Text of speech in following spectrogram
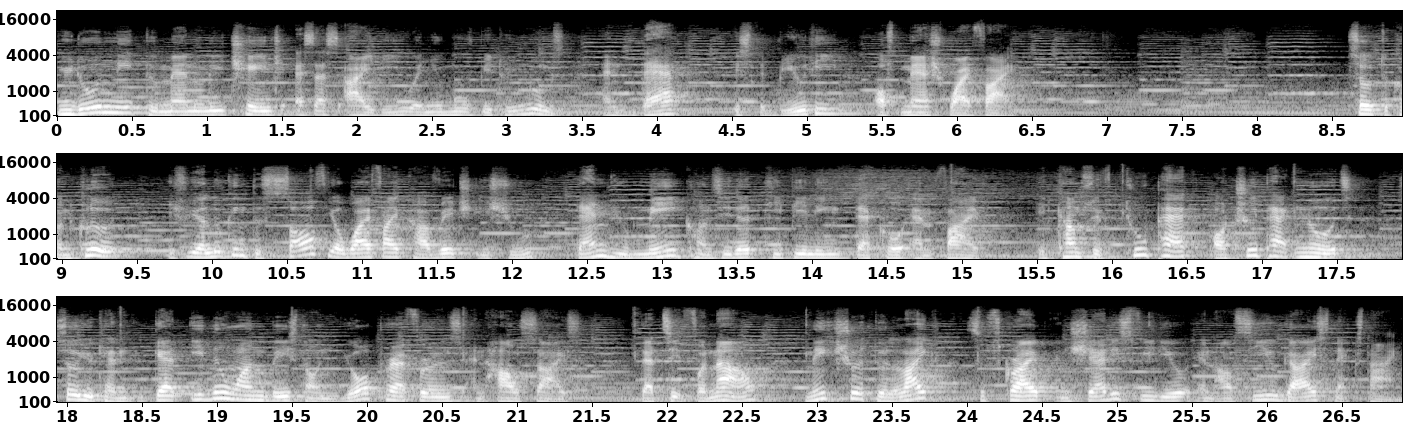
You don't need to manually change SSID when you move between rooms and that is the beauty of Mesh Wi-Fi. So to conclude, if you are looking to solve your Wi-Fi coverage issue, then you may consider TP-Link Deco M5. It comes with 2-pack or 3-pack nodes, so you can get either one based on your preference and house size. That's it for now. Make sure to like, subscribe and share this video and I'll see you guys next time.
